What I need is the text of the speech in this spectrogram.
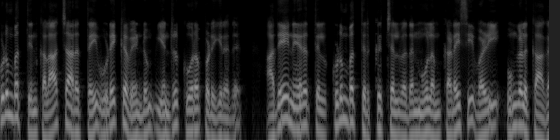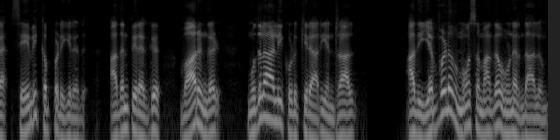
குடும்பத்தின் கலாச்சாரத்தை உடைக்க வேண்டும் என்று கூறப்படுகிறது. அதே நேரத்தில் குடும்பத்திற்குச் செல்வதன் மூலம் கடைசி வழி உங்களுக்காக சேமிக்கப்படுகிறது. அதன் பிறகு வாருங்கள் முதலாளி கொடுக்கிறார் என்றால் அது எவ்வளவு மோசமாக உணர்ந்தாலும்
